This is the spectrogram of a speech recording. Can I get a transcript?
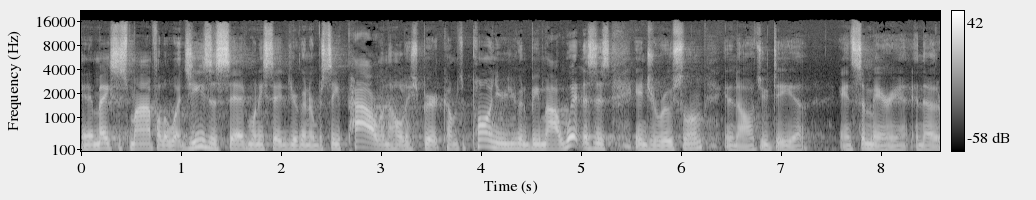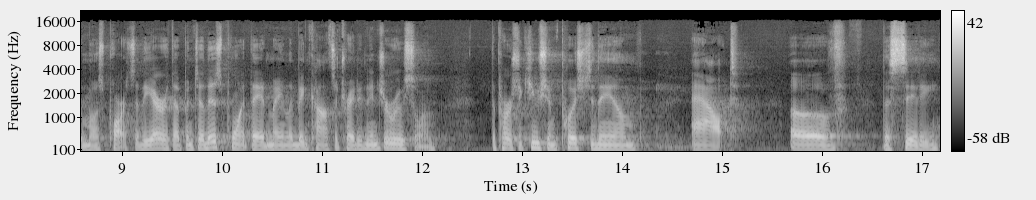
And it makes us mindful of what Jesus said when he said, You're going to receive power when the Holy Spirit comes upon you. You're going to be my witnesses in Jerusalem and in all Judea and Samaria and the othermost parts of the earth. Up until this point, they had mainly been concentrated in Jerusalem. The persecution pushed them out of the city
